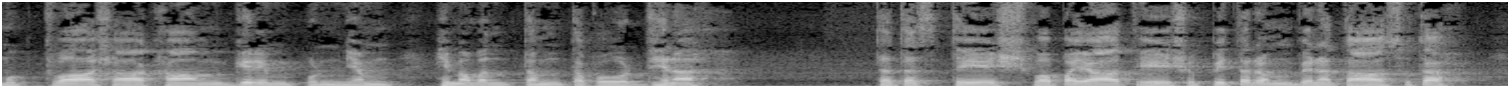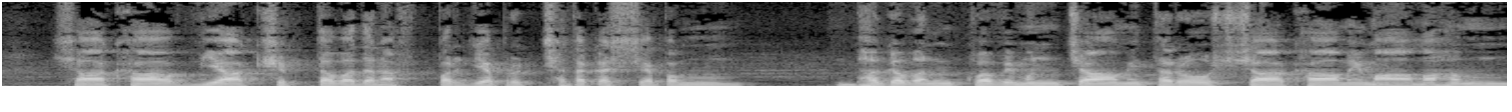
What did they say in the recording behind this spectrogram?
मुक्त्वा शाखाम् गिरिम् पुण्यम् हिमवन्तम् तपोर्धिनः। ततस्तेष्वपयातेषु पितरम् विनता सुतः शाखाव्याक्षिप्तवदनः पर्यपृच्छत कश्यपम् भगवन् क्व विमुञ्चामि तरोः शाखामि मामहम्।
